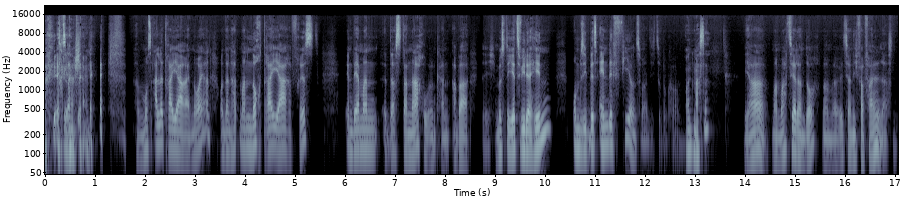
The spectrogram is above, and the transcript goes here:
Trainerschein. Man muss alle drei Jahre erneuern und dann hat man noch drei Jahre Frist, in der man das dann nachholen kann. Aber ich müsste jetzt wieder hin, um sie bis Ende 24 zu bekommen. Und machst du? Ja, man macht es ja dann doch, weil man will es ja nicht verfallen lassen.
